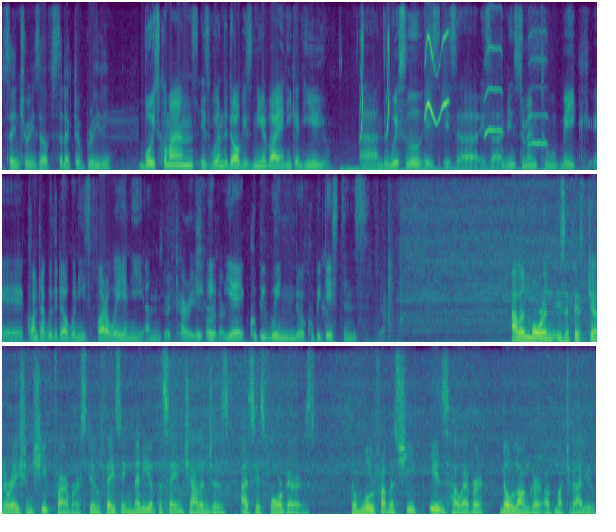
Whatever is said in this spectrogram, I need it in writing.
centuries of selective breeding. Voice commands is when the dog is nearby and he can hear you. And the whistle is, is, a, is an instrument to make uh, contact with the dog when he's far away and he and so it carries it, further. It, yeah, it could be wind or it could be distance. Yeah. Alan Moran is a fifth generation sheep farmer still facing many of the same challenges as his forebears. The wool from his sheep is, however, no longer of much value.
